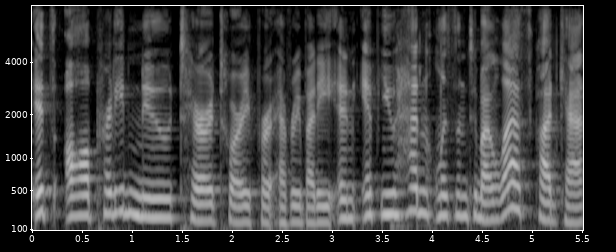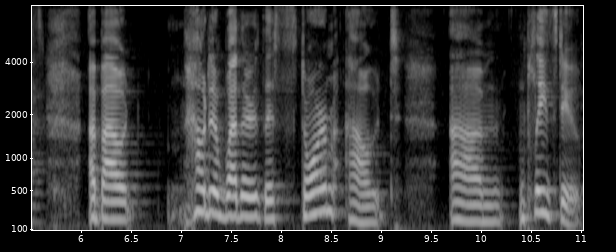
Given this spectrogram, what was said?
it's all pretty new territory for everybody. And if you hadn't listened to my last podcast about how to weather this storm out, um, please do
